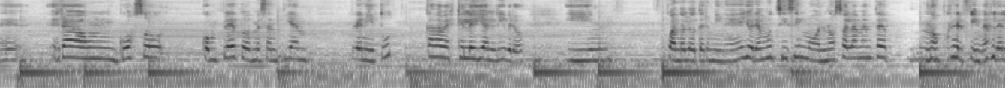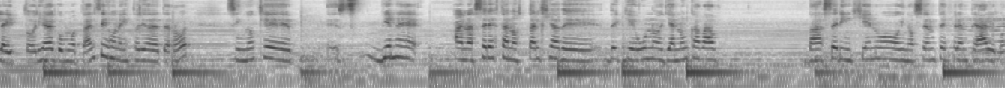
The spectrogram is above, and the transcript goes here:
Eh, era un gozo completo, me sentía en plenitud cada vez que leía el libro. Y cuando lo terminé lloré muchísimo, no solamente no por el final de la historia como tal, si es una historia de terror, sino que viene a nacer esta nostalgia de, que uno ya nunca va, va a ser ingenuo o inocente frente a algo.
